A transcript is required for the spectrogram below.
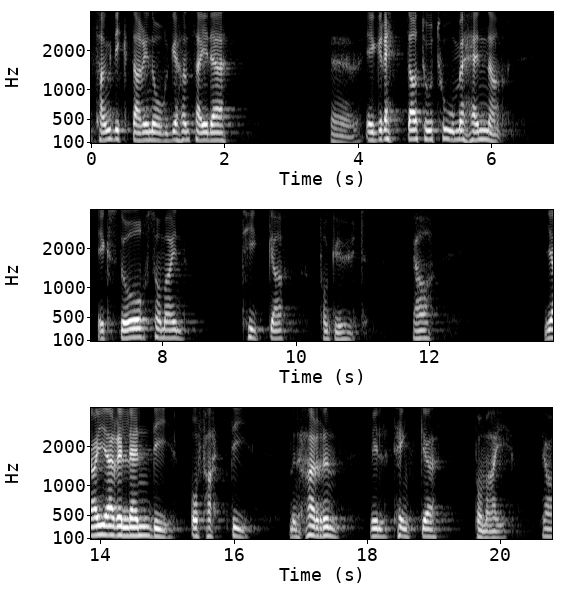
sangdikter i Norge, han sier det eh, Jeg retter to tomme hender. Jeg står som en tigger for Gud. Ja, jeg er elendig og fattig, men Herren vil tenke på meg. Ja.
